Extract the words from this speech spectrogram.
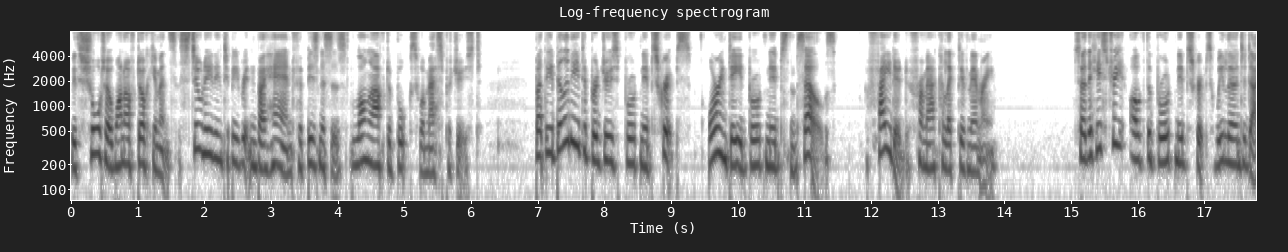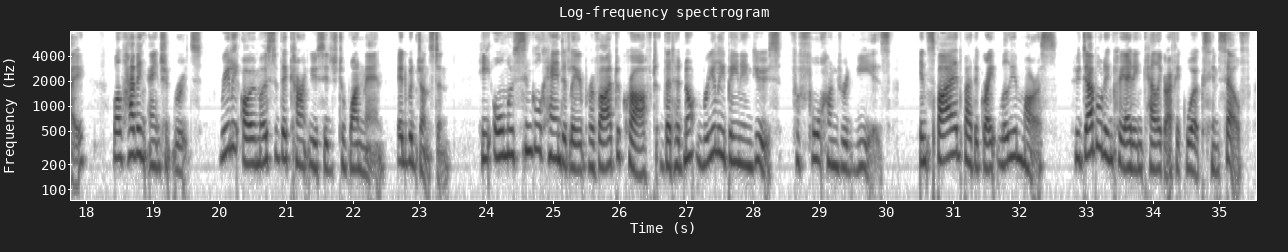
with shorter one off documents still needing to be written by hand for businesses long after books were mass produced. But the ability to produce broad nib scripts, or indeed broad nibs themselves, faded from our collective memory. So the history of the broad nib scripts we learn today, while having ancient roots, really owe most of their current usage to one man, Edward Johnston, he almost single handedly revived a craft that had not really been in use for 400 years. Inspired by the great William Morris, who dabbled in creating calligraphic works himself,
